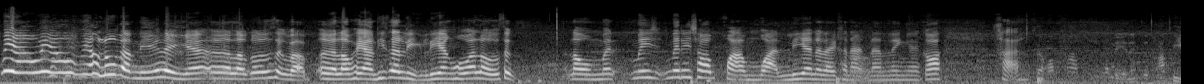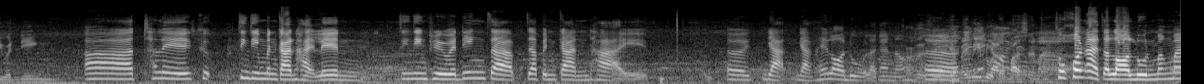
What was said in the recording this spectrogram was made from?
ไม่เอาไม่เอาไม่เอารูปแบบนี้อะไรอย่างเงี้ยเออเราก็รู้สึกแบบเออเราพยายามที่จะหลีกเลี่ยงเพราะว่าเรารู้สึกเราไม่ไม่ไม่ได้ชอบความหวานเลี่ยนอะไรขนาดนั้นอะไรเงี้ยก็ค่ะแต่ว่าภาพที่ทะเลนั่นคือภาพพรีเวดดิ้งอ่าทะเลคือจริง ๆ เป็นการถ่ายเล่น จริงๆพรีเวดดิ้งจะจะเป็นการถ่ายเอออยากอยากให้รอดูแล้วกันเนาะก็คือเออ ยังไม่มีหลุดออกมาใช่ไหมทุกคนอาจจะรอลุ้นม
